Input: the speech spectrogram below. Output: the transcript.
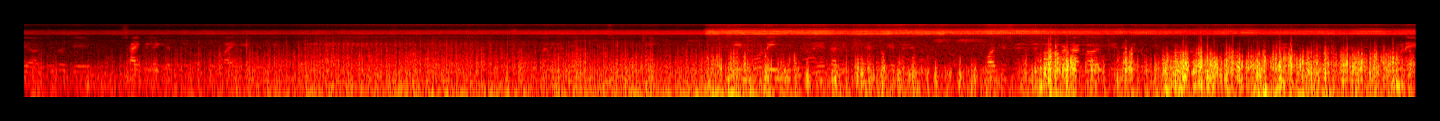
দেওয়া হয়েছিল যে সাইকেলের ক্ষেত্রে কত বাইকের ক্ষেত্রে কত সংখ্যা তালিকা দেওয়া হয়েছিল সেই মোটেই নেতাজিদের কাছে গেছিলেন মানে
